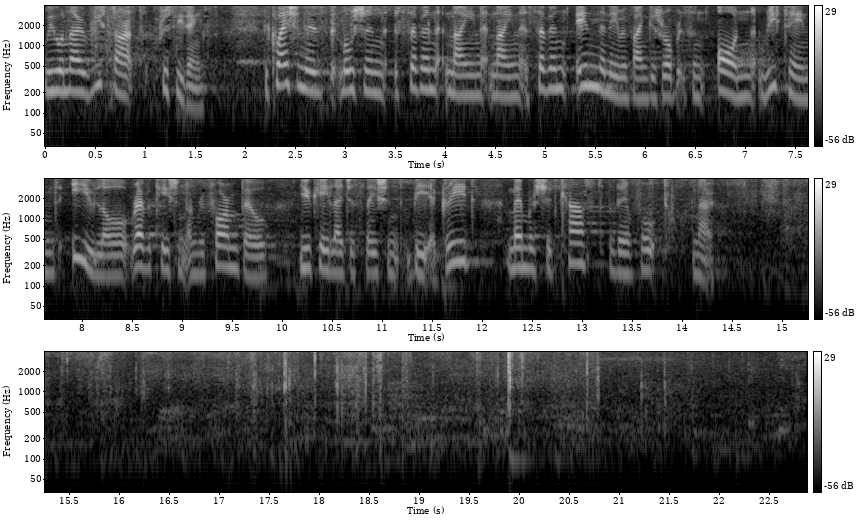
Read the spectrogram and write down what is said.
We will now restart proceedings. The question is that motion 7997 in the name of Angus Robertson on retained EU law, revocation and reform bill, UK legislation be agreed. Members should cast their vote now.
